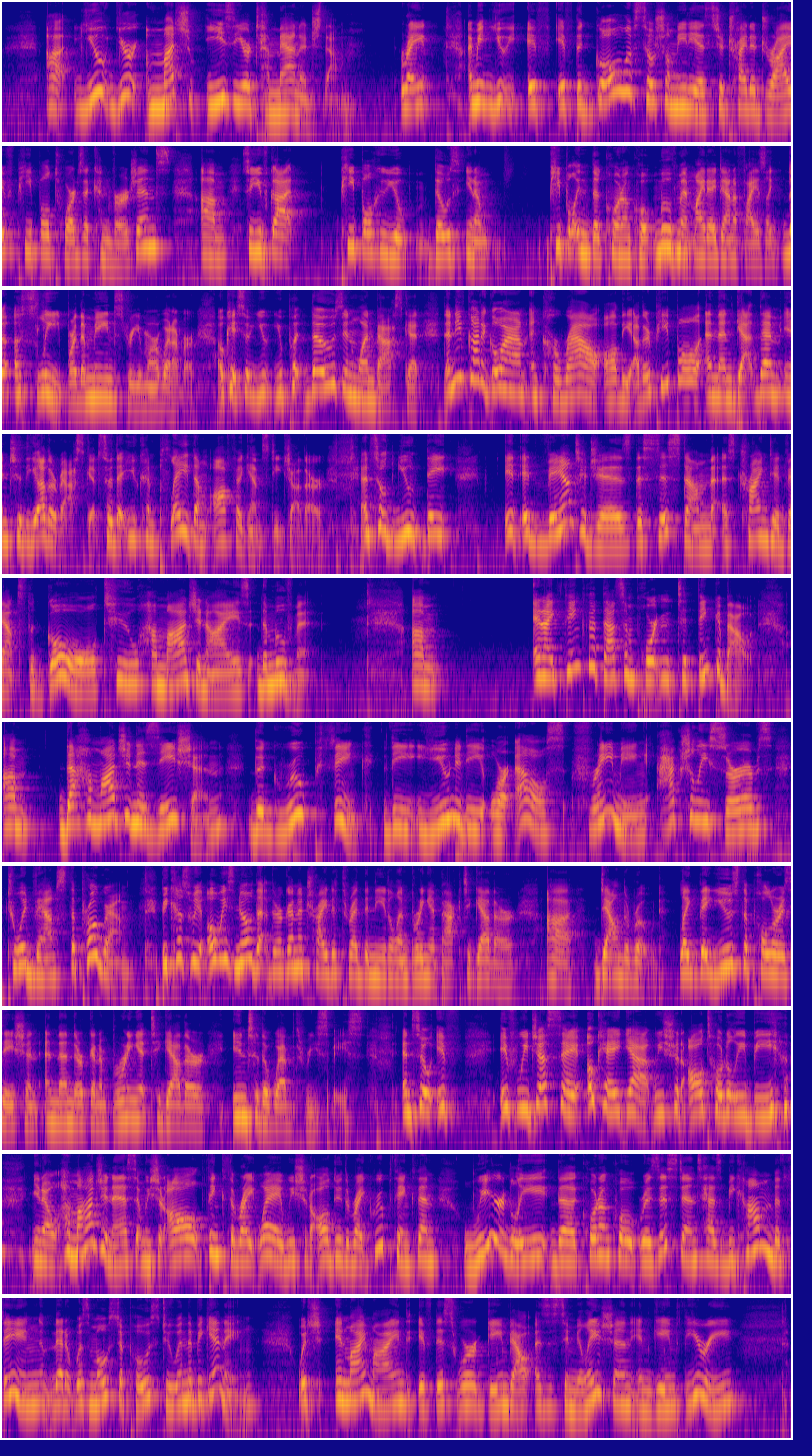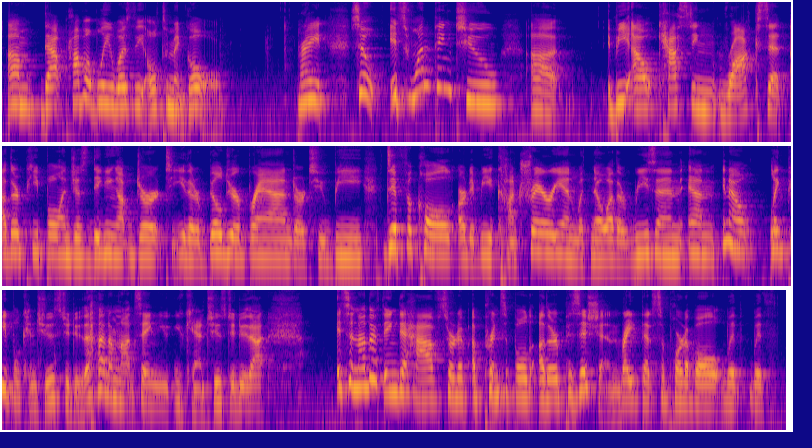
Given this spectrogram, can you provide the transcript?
uh, you you're much easier to manage them right i mean you if if the goal of social media is to try to drive people towards a convergence um, so you've got people who you those you know people in the quote unquote movement might identify as like the asleep or the mainstream or whatever. Okay, so you you put those in one basket. Then you've got to go around and corral all the other people and then get them into the other basket so that you can play them off against each other. And so you they it advantages the system that is trying to advance the goal to homogenize the movement. Um, and I think that that's important to think about. Um, the homogenization, the group think, the unity or else framing actually serves to advance the program because we always know that they're going to try to thread the needle and bring it back together uh, down the road. Like they use the polarization and then they're going to bring it together into the Web3 space. And so if if we just say, okay, yeah, we should all totally be, you know, homogenous and we should all think the right way, we should all do the right group think, then weirdly the quote unquote resistance has become the thing that it was most opposed to in the beginning. Which, in my mind, if this were gamed out as a simulation in game theory, um, that probably was the ultimate goal. Right? So it's one thing to uh, be out casting rocks at other people and just digging up dirt to either build your brand or to be difficult or to be a contrarian with no other reason. And, you know, like people can choose to do that. I'm not saying you, you can't choose to do that. It's another thing to have sort of a principled other position, right? That's supportable with with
